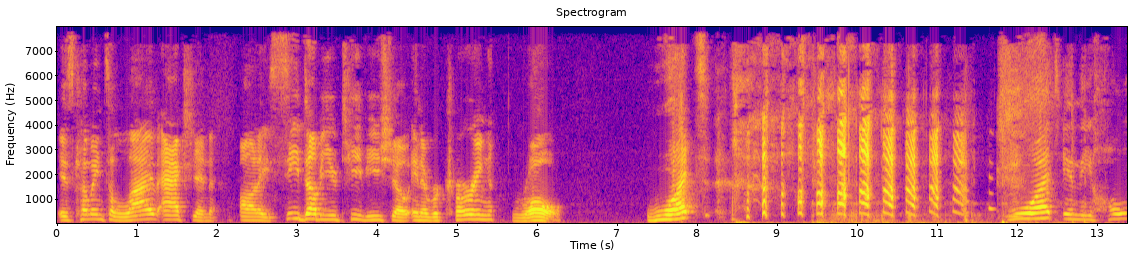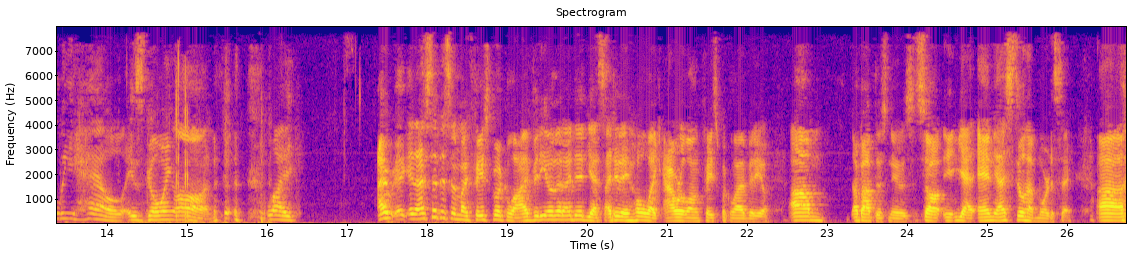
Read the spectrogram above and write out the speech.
is coming to live action on a CW TV show in a recurring role. What? what in the holy hell is going on? like, I and I said this in my Facebook Live video that I did. Yes, I did a whole like hour long Facebook Live video um, about this news. So yeah, and I still have more to say. Uh,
